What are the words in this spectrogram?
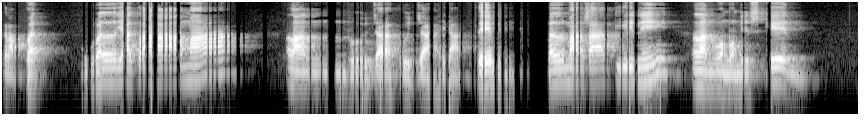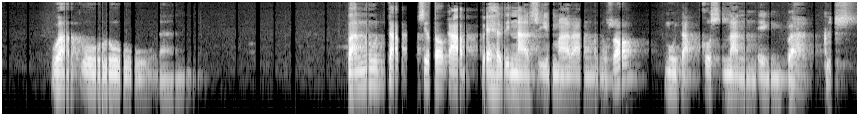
kerabat. Wal yatama lan bocah-bocah yatim. Wal masakini lan wong-wong miskin. Wa kulu lan ngucap sira kabeh linasi marang manusa ngucap husnan ing bagus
